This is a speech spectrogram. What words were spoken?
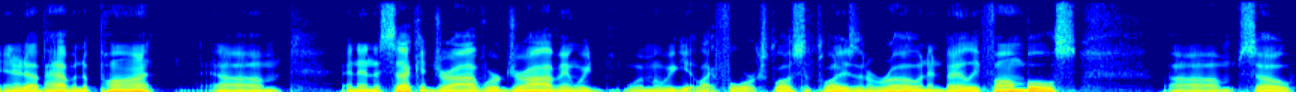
ended up having to punt. Um, and then the second drive, we're driving. We when we get like four explosive plays in a row, and then Bailey fumbles. Um, so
